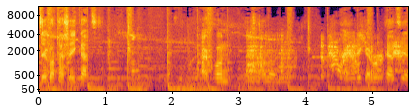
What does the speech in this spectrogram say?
যে কথা সেই কাজ। এখন আমেরিকার মধ্যে আছে।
